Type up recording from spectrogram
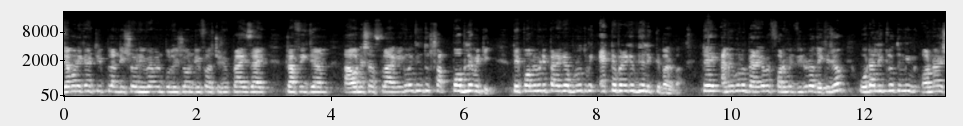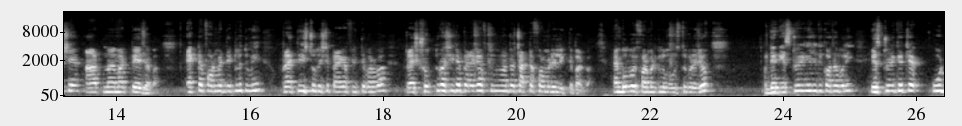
যেমন এখানে tree plantation environment pollution deforestation price hike traffic jam our national flag এগুলো কিন্তু সব প্রবলেমেটিক তো এই প্রবলেমেটিক প্যারাগ্রাফগুলো তুমি একটা প্যারাগ্রাফ দিয়ে লিখতে পারবা। তো আমি বলব প্যারাগ্রাফের ফর্মেট ভিডিওটা দেখে যাও। ওটা লিখলে তুমি অনায়াসে আট, নয় মার্ক পেয়ে যাবা। একটা ফর্মেট দেখলে তুমি প্রায় তিরিশ, চল্লিশটা প্যারাগ্রাফ লিখতে পারবা। প্রায় সত্তর, আশিটা প্যারাগ্রাফ তুমি মাত্র চারটা ফর্মেটে লিখতে পারবা। আমি বলব এই ফর্মেটগুলো মুখস্থ করে যাও। দেন স্টোরি নিয়ে যদি কথা বলি স্টোরির ক্ষেত্রে উড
